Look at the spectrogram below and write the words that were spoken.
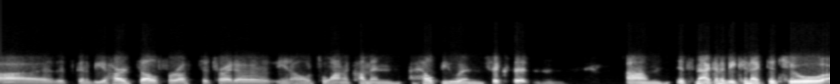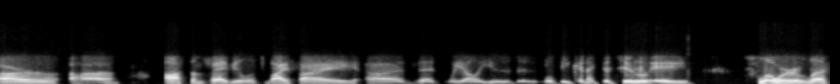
uh, it's going to be a hard sell for us to try to, you know, to want to come and help you and fix it and um, it's not going to be connected to our uh, awesome, fabulous Wi-Fi uh, that we all use. It will be connected to a slower, less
